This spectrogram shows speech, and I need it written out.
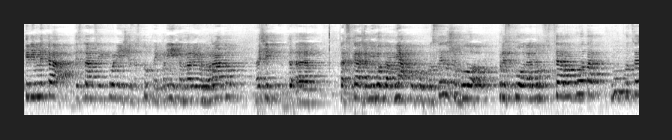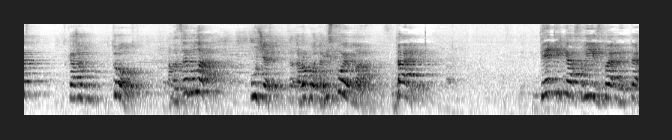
керівника дистанції колії, що заступник приїхав на районну раду, значить, е, так скажемо, його там м'яко попросили, щоб було прискорено ця робота, ну, процес, скажімо, тронувся. Але це була участь, робота міської влади. Далі. Декілька своїх звернень теж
